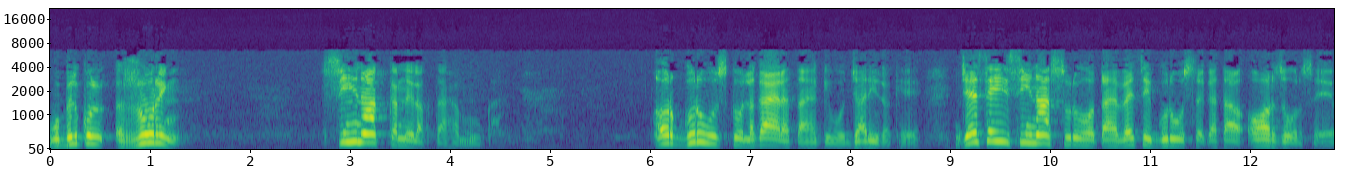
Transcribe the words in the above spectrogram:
वो बिल्कुल रोरिंग सिंहनाद करने लगता है मुँह का। और गुरु उसको लगाया रहता है कि वो जारी रखे। जैसे ही सीनाद शुरू होता है, वैसे गुरु उससे कहता है, और ज़ोर से।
